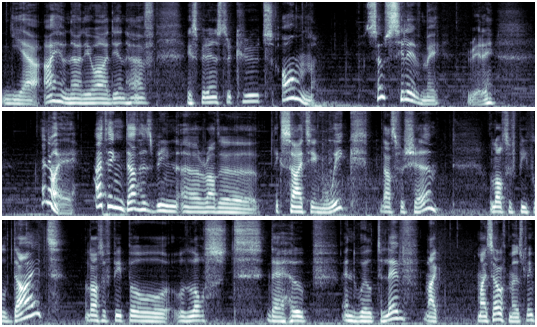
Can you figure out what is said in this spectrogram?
Yeah, I have no idea why I didn't have experienced recruits on. So silly of me, really. Anyway, I think that has been a rather exciting week, that's for sure. A lot of people died, a lot of people lost their hope and will to live, like myself mostly.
